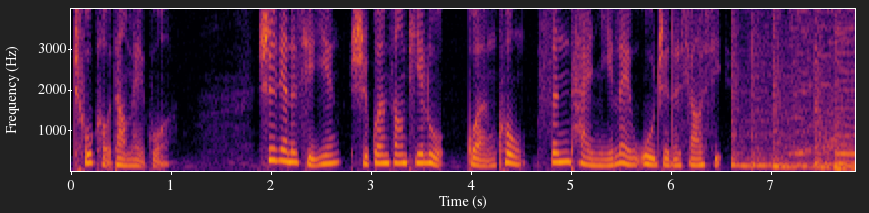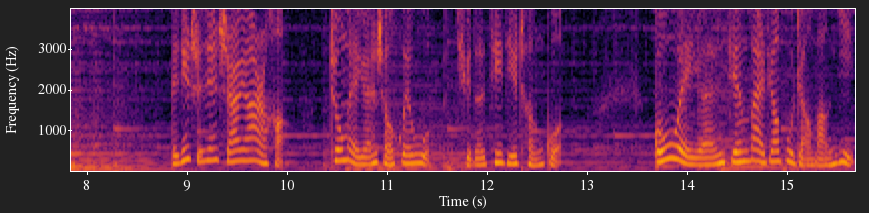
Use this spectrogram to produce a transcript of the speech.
出口到美国。事件的起因是官方披露管控芬太尼类物质的消息。北京时间十二月二号，中美元首会晤取得积极成果。国务委员兼外交部长王毅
